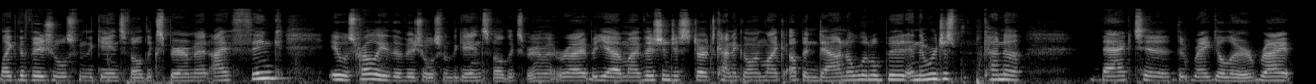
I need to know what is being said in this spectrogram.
like the visuals from the Ganzfeld experiment. I think it was probably the visuals from the Ganzfeld experiment, right? But yeah, my vision just starts kind of going like up and down a little bit, and then we're just kind of back to the regular, right?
